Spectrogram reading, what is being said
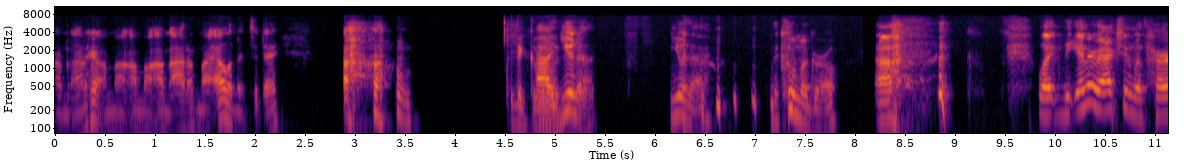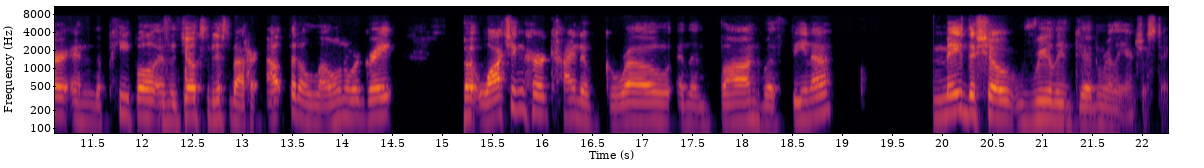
i'm not here i'm not, I'm, I'm out of my element today um, The uh, Yuna, girl. Yuna, the Kuma girl. Uh, like the interaction with her and the people and the jokes just about her outfit alone were great. but watching her kind of grow and then bond with Fina made the show really good and really interesting.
